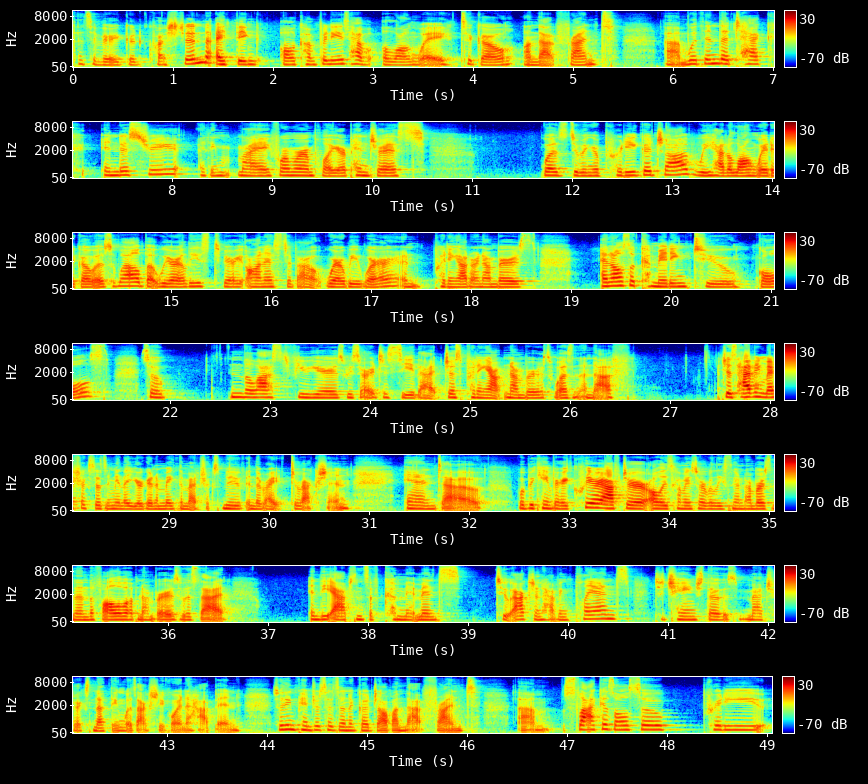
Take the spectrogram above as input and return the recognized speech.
That's a very good question. I think all companies have a long way to go on that front. Um, within the tech industry, I think my former employer, Pinterest, was doing a pretty good job. We had a long way to go as well, but we were at least very honest about where we were and putting out our numbers and also committing to goals. So in the last few years, we started to see that just putting out numbers wasn't enough. Just having metrics doesn't mean that you're going to make the metrics move in the right direction. And uh, what became very clear after all these companies started releasing their numbers and then the follow up numbers was that in the absence of commitments to action, having plans to change those metrics, nothing was actually going to happen. So I think Pinterest has done a good job on that front. Um, Slack is also pretty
